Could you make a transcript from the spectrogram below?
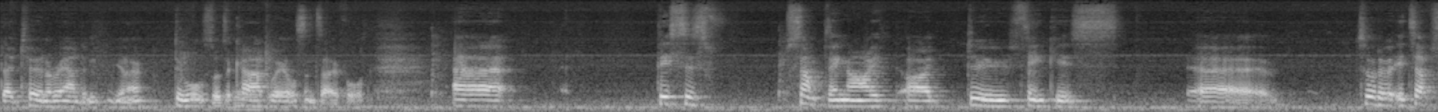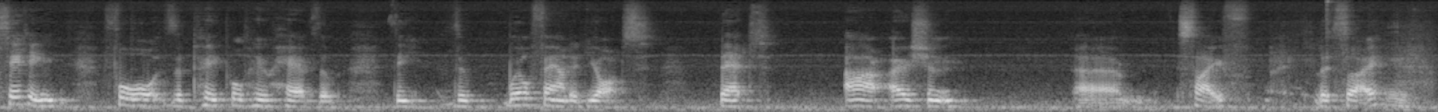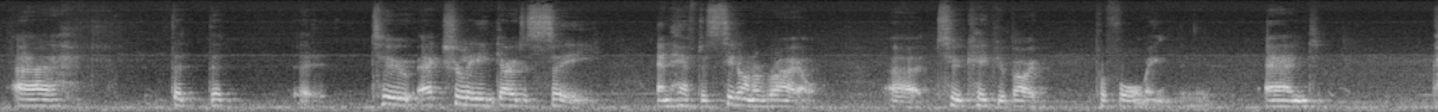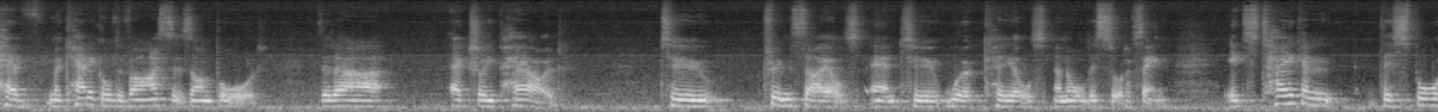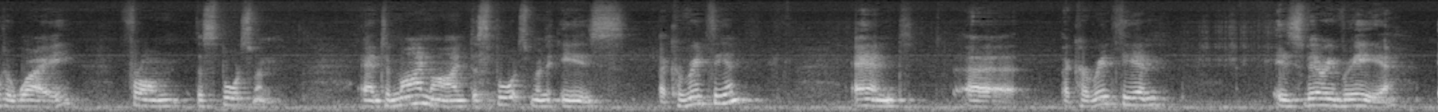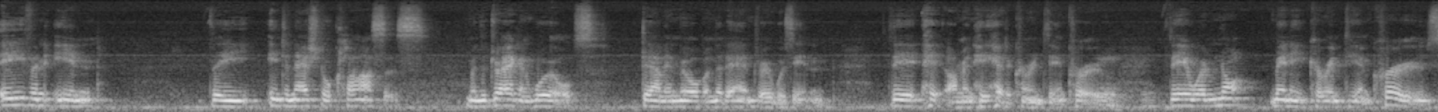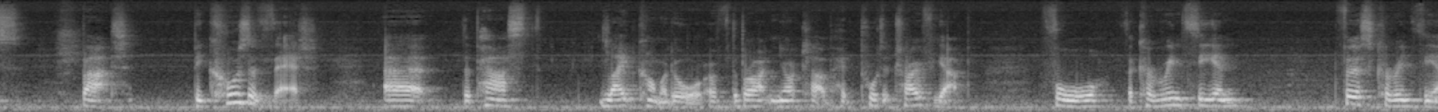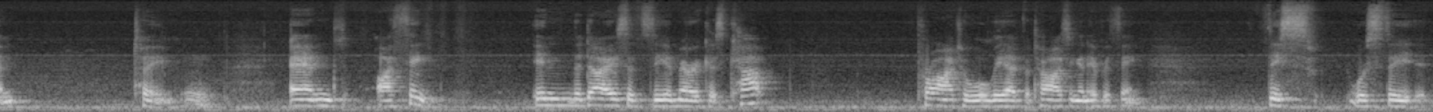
they'd turn around and, you know, do all sorts of Yeah. cartwheels and so forth. Uh, this is something I, I do think is uh, sort of, it's upsetting for the people who have the, the, the well-founded yachts that are ocean um, safe, let's say, Mm. uh, that, that uh, to actually go to sea and have to sit on a rail uh, to keep your boat performing and have mechanical devices on board that are actually powered to trim sails and to work keels and all this sort of thing. It's taken the sport away from the sportsman. And to my mind, the sportsman is a Corinthian, and uh, a Corinthian is very rare, even in the international classes. I mean, the Dragon Worlds down in Melbourne that Andrew was in, there, I mean, he had a Corinthian crew. Mm. There were not many Corinthian crews, but because of that, uh, the past late Commodore of the Brighton Yacht Club had put a trophy up for the Corinthian, first Corinthian team. Mm. And I think in the days of the America's Cup, prior to all the advertising and everything, this was the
